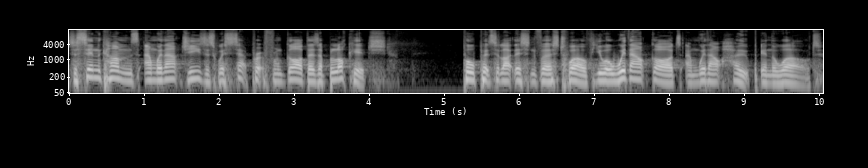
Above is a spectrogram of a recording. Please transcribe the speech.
So sin comes, and without Jesus, we're separate from God. There's a blockage Paul puts it like this in verse 12 You are without God and without hope in the world.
